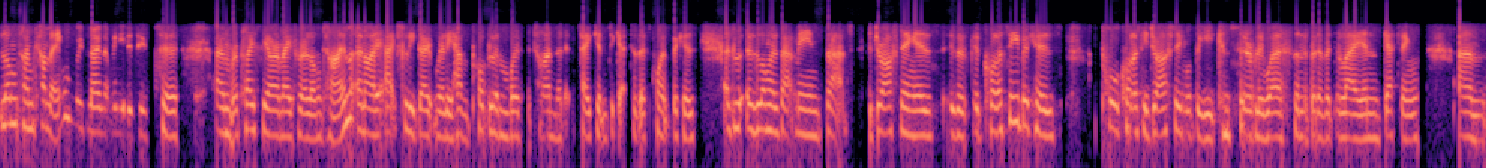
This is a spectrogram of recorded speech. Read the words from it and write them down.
long time coming. We've known that we needed to, to um, replace the RMA for a long time, and I actually don't really have a problem with the time that it's taken to get to this point because as, as long as that means that the drafting is, is of good quality, because poor quality drafting would be considerably worse than a bit of a delay in getting um,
